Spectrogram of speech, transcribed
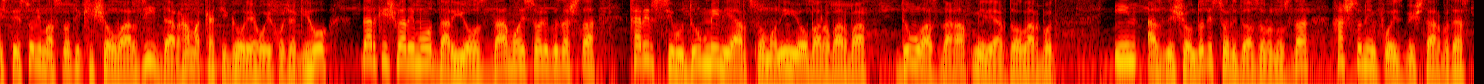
истеҳсоли маҳсулоти кишоварзӣ дар ҳама категорияҳои хоҷагиҳо дар кишвари мо дар 11 моҳи соли гузашта қариб 32 миллиард сомонӣ ё баробар ба 27 миллиард доллар буд. Ин аз нишондоди соли 2019 8 фоиз бештар будааст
